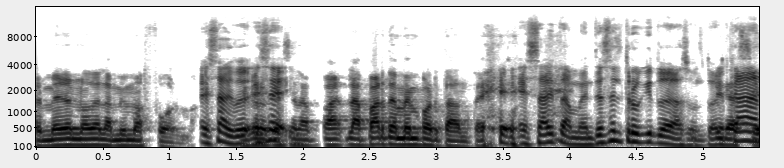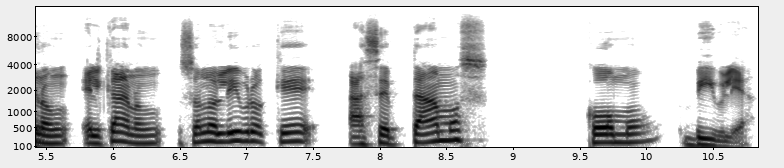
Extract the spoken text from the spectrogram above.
al menos no de la misma forma. Exacto, que esa es la, pa- la parte más importante. exactamente, es el truquito del asunto. El canon, el canon son los libros que aceptamos como Biblia.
